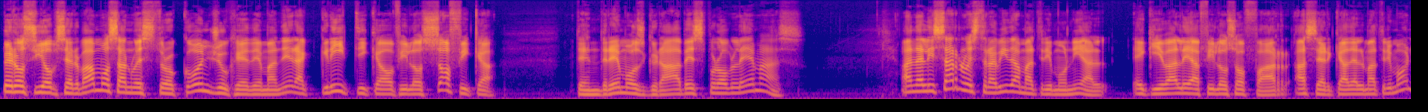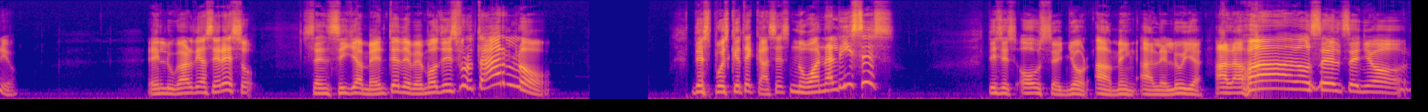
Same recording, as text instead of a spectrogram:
Pero si observamos a nuestro cónyuge de manera crítica o filosófica, tendremos graves problemas. Analizar nuestra vida matrimonial equivale a filosofar acerca del matrimonio. En lugar de hacer eso, sencillamente debemos disfrutarlo. Después que te cases, no analices. Dices, oh Señor, amén, aleluya, alabado sea el Señor.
